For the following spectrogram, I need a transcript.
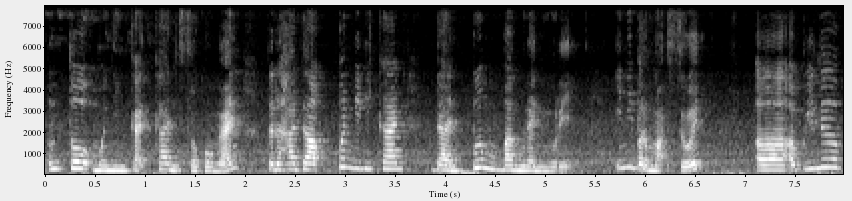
untuk meningkatkan sokongan terhadap pendidikan dan pembangunan murid. Ini bermaksud uh, apabila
